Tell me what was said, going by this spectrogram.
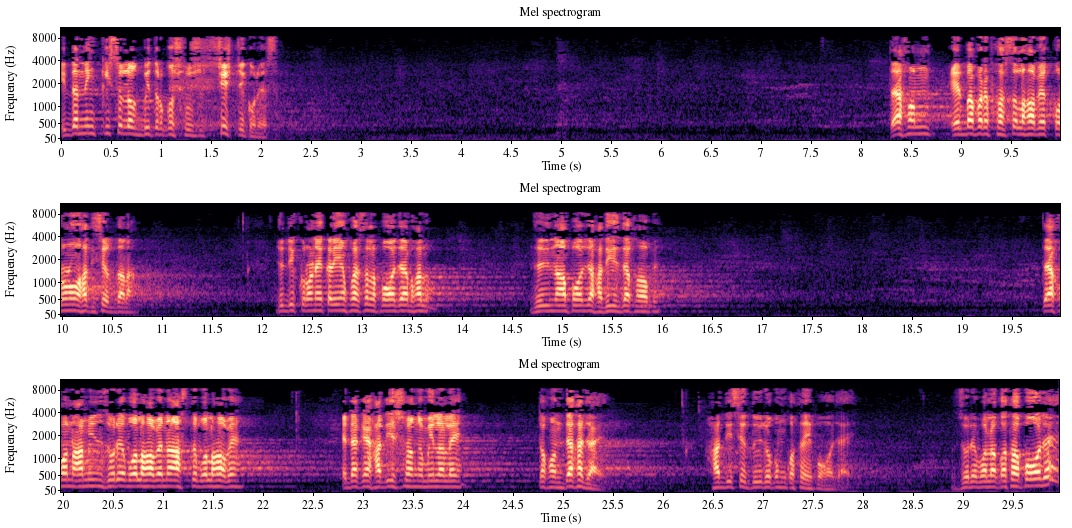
ইদানিং কিছু লোক বিতর্ক সৃষ্টি করেছে। এখন এর ব্যাপারে ফসলা হবে করোনা হাদিসের দ্বারা। যদি কোরআনে কারিমে ফসলা পাওয়া যায় ভালো। যদি না পাওয়া যায় হাদিস দেখা হবে। তো এখন আমিন জোরে বলা হবে না, আসতে বলা হবে। এটাকে হাদিসের সঙ্গে মিলালে তখন দেখা যায়, হাদিসে দুই রকম কথাই পাওয়া যায়। জোরে বলার কথা পাওয়া যায়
